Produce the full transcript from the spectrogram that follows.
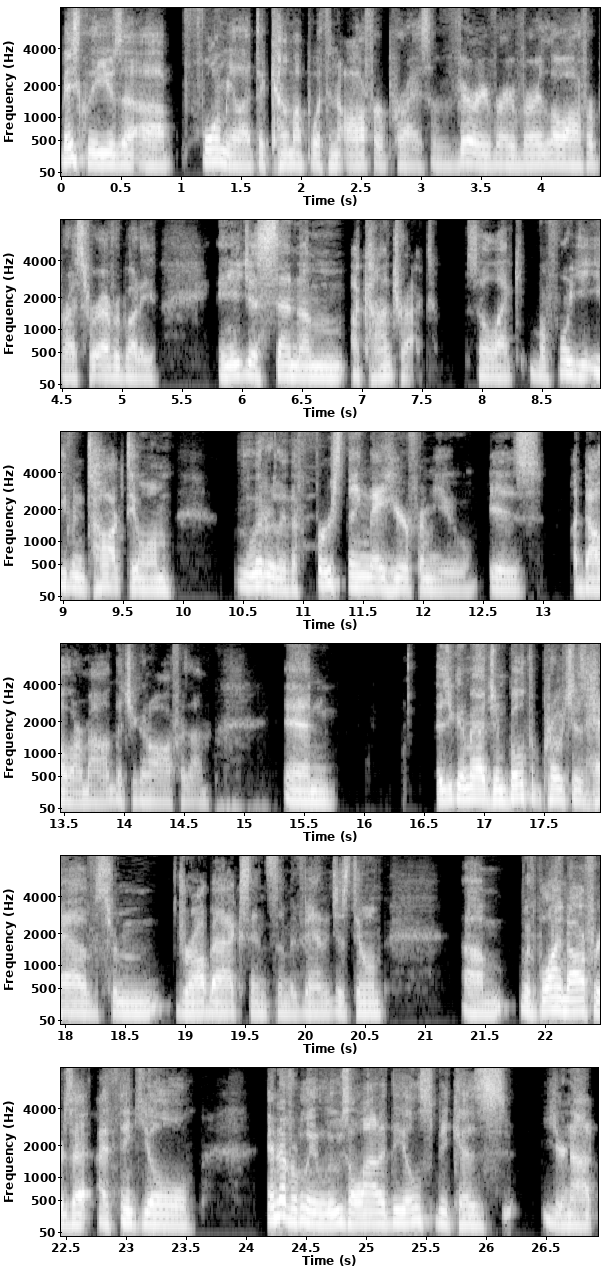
basically use a, a, formula to come up with an offer price a very very very low offer price for everybody. And you just send them a contract. So like before you even talk to them literally the first thing they hear from you is a dollar amount that you're going to offer them. And as you can imagine both approaches have some drawbacks and some advantages to them um, with blind offers I, I think you'll inevitably lose a lot of deals because you're not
